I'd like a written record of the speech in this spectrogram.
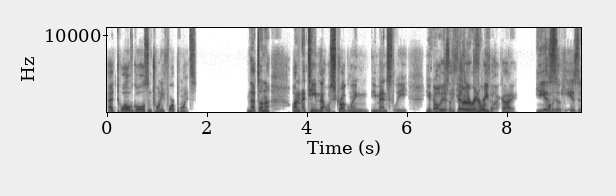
had 12 goals and 24 points. And that's on a on a team that was struggling immensely, you know, Probably just because they were in a rebuild. guy He is he is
